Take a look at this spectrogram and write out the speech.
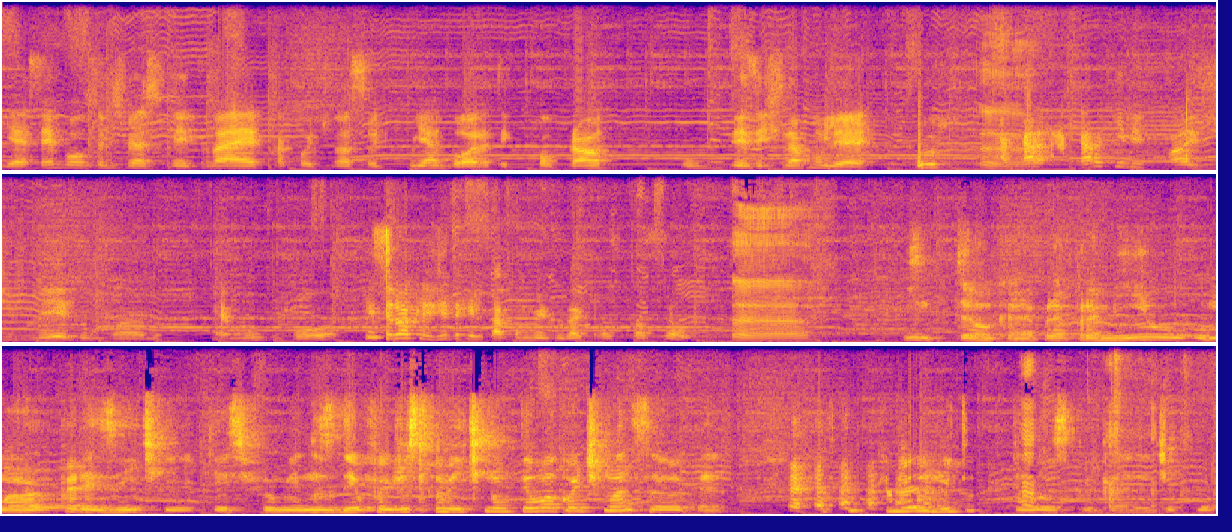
Ia ser bom se eles tivessem feito na época a continuação, tipo, e agora? Tem que comprar o presente da mulher. A, É. cara, a cara que ele faz de medo, mano, é muito boa. Porque você não acredita que ele tá com medo daquela situação. É, Então, cara, pra, pra mim o, o maior presente que, que esse filme nos deu foi justamente não ter uma continuação, cara. O filme é muito tosco, cara. Tipo,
